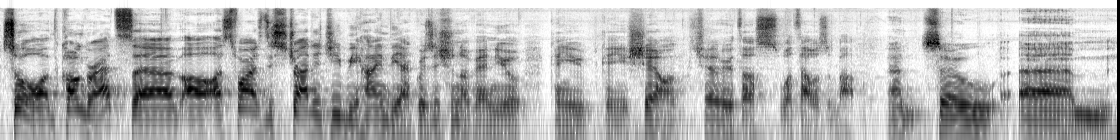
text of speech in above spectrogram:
So, uh, congrats. Uh, uh, as far as the strategy behind the acquisition of Enyo, can you can you share on, share with us what that was about? Um, so. Um,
